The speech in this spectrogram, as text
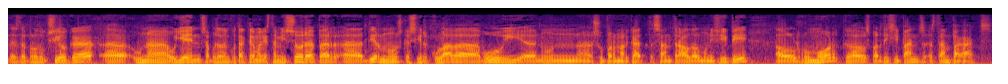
des de producció que eh, una oient s'ha posat en contacte amb aquesta emissora per eh, dir-nos que circulava avui en un eh, supermercat central del municipi el rumor que els participants estan pagats.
